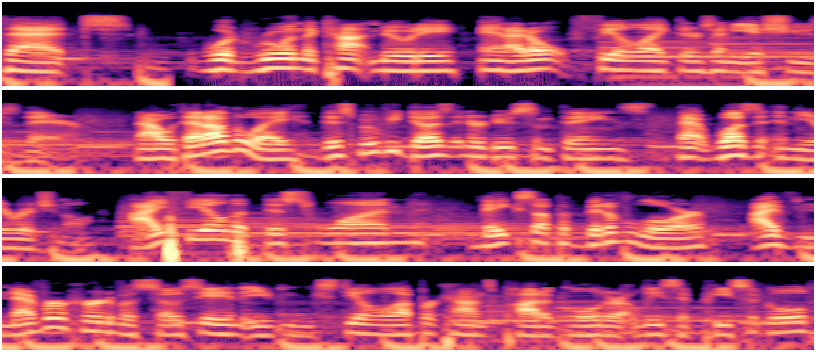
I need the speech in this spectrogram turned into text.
that would ruin the continuity, and I don't feel like there's any issues there. Now, with that out of the way, this movie does introduce some things that wasn't in the original. I feel that this one makes up a bit of lore. I've never heard of associating that you can steal a leprechaun's pot of gold or at least a piece of gold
